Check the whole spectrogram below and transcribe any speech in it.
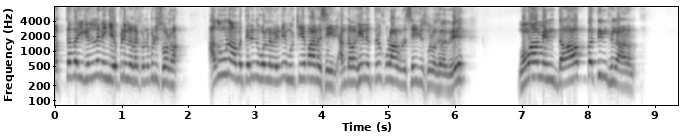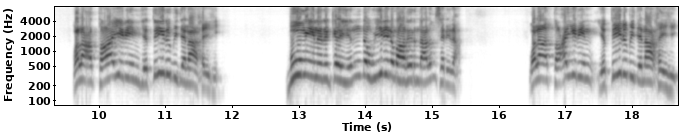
மற்றவைகள்ல நீங்க எப்படி நடக்கணும் இப்படி சொல்றான். அதுவும் நாம தெரிந்து கொள்ள வேண்டிய முக்கியமான செய்தி. அந்த வகையில் திருக்குறான் ஒரு செய்தி சொல்கிறது ஒமாமின் தாபத்தின் பிலாரல் வலா தாயிரின் எத்தீருபி ஜனாகி பூமியில் இருக்கிற எந்த உயிரினமாக இருந்தாலும் சரிதான். வலா தாயிரின் எத்தீருபி ஜனாகி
